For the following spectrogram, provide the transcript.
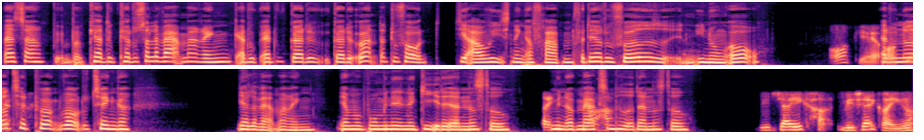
hvad så? Kan du, kan du så lade være med at ringe? Er du, er du, gør, det, gør det ondt, at du får de afvisninger fra dem? For det har du fået i, i nogle år. og ja, Er du nået ja. til et punkt, hvor du tænker, jeg lader være med at ringe. Jeg må bruge min energi et andet sted. Min opmærksomhed et andet sted. hvis jeg ikke, har, hvis jeg ikke ringer,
